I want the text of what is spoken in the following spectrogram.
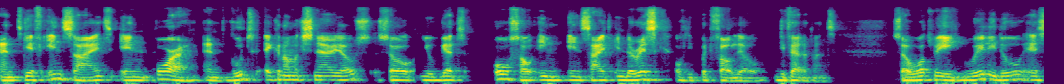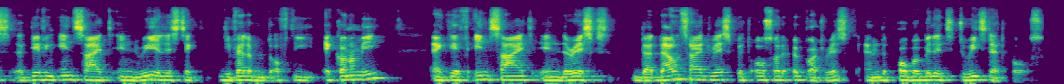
and give insight in poor and good economic scenarios. So you get also in, insight in the risk of the portfolio development. So what we really do is uh, giving insight in realistic development of the economy and give insight in the risks, the downside risk, but also the upward risk and the probability to reach that goals.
